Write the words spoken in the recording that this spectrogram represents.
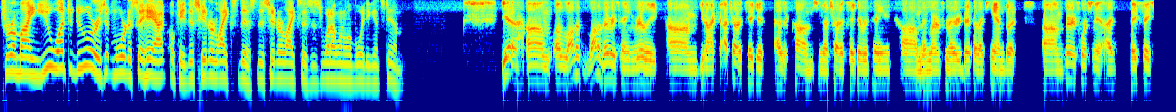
to remind you what to do, or is it more to say, hey, I, okay, this hitter likes this, this hitter likes this, this is what I want to avoid against him? Yeah, um, a lot of a lot of everything really. Um, you know, I, I try to take it as it comes. You know, try to take everything um, and learn from every bit that I can. But um, very fortunate, I, they faced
